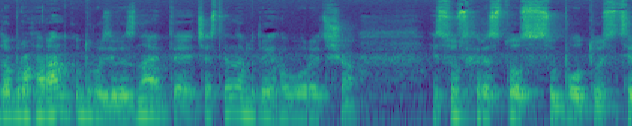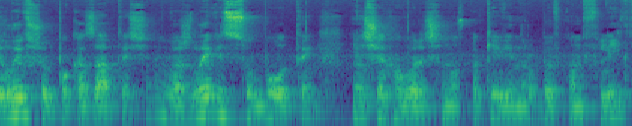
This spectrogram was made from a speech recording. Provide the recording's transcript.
Доброго ранку, друзі. Ви знаєте, частина людей говорить, що Ісус Христос в суботу зцілив, щоб показати важливість суботи. Інші говорять, що навпаки він робив конфлікт,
